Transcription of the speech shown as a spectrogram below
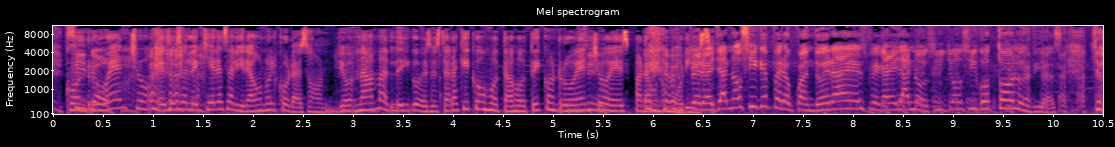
con Sí, no. Rubencho, eso se le quiere salir a uno el corazón. Yo nada más le digo eso, estar aquí con JJ y con Rubencho Sí. es para uno morirse. Pero ella no sigue, pero cuando era de despegar, ella no. Sí, yo sigo todos los días. Yo,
